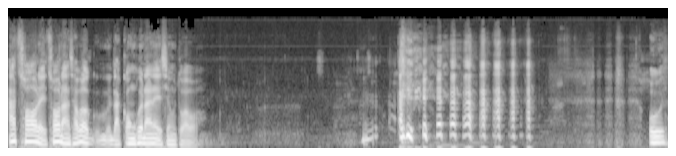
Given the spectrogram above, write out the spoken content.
啊粗嘞粗啦，差不多六公分安尼伤多哦。有。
